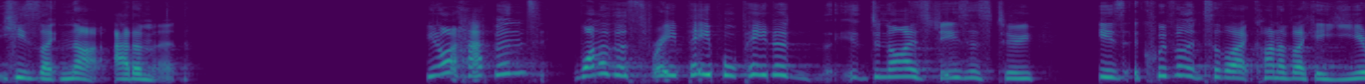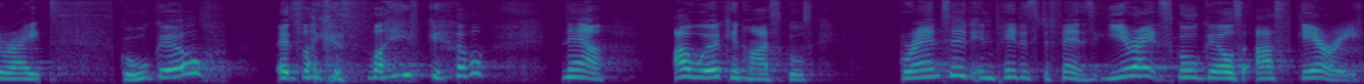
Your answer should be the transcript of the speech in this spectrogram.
he's like, Nah, adamant. You know what happens? One of the three people Peter denies Jesus to is equivalent to like kind of like a year eight schoolgirl. It's like a slave girl. Now, I work in high schools. Granted, in Peter's defense, year eight schoolgirls are scary,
